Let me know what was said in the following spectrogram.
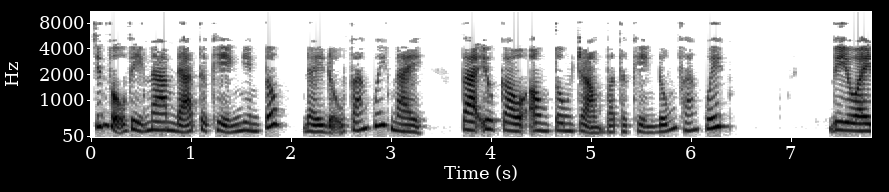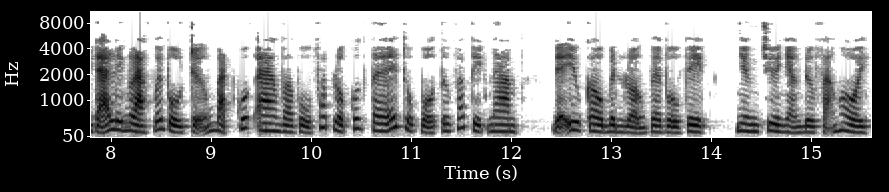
Chính phủ Việt Nam đã thực hiện nghiêm túc, đầy đủ phán quyết này và yêu cầu ông tôn trọng và thực hiện đúng phán quyết. VOA đã liên lạc với Vụ trưởng Bạch Quốc An và Vụ Pháp luật Quốc tế thuộc Bộ Tư pháp Việt Nam để yêu cầu bình luận về vụ việc nhưng chưa nhận được phản hồi.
